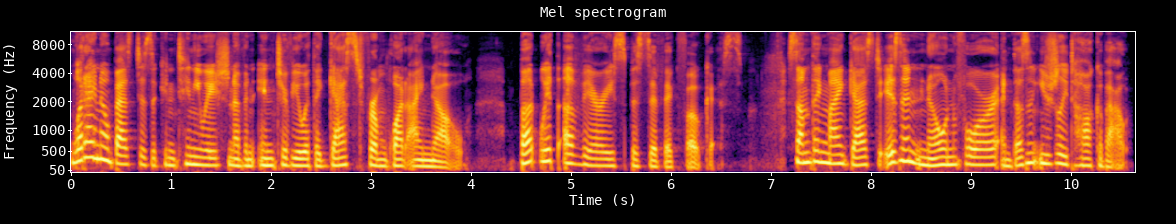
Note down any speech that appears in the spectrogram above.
What I Know Best is a continuation of an interview with a guest from What I Know, but with a very specific focus. Something my guest isn't known for and doesn't usually talk about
